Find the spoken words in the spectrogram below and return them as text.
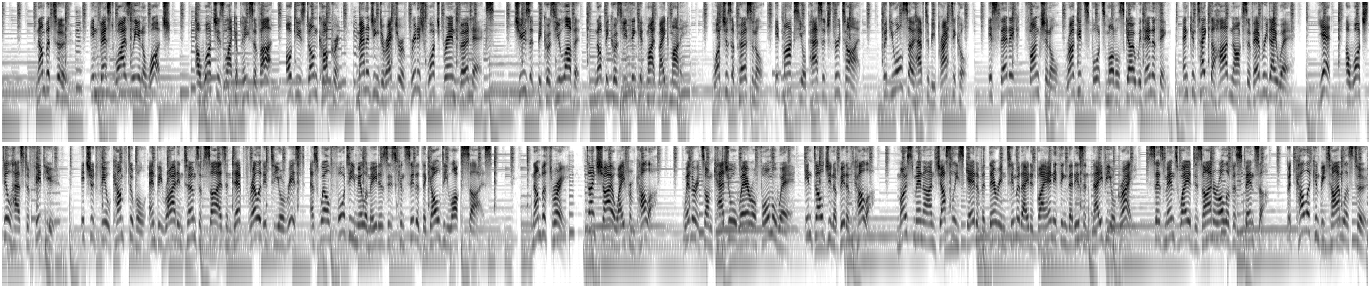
Number 2. Invest wisely in a watch. A watch is like a piece of art, argues Don Cochrane, managing director of British watch brand Vertex. Choose it because you love it, not because you think it might make money. Watches are personal, it marks your passage through time. But you also have to be practical. Aesthetic, functional, rugged sports models go with anything and can take the hard knocks of everyday wear. Yet, a watch still has to fit you. It should feel comfortable and be right in terms of size and depth relative to your wrist, as well 40mm is considered the Goldilocks size. Number 3. Don't shy away from colour. Whether it's on casual wear or formal wear, indulge in a bit of colour. Most men are unjustly scared of it, they're intimidated by anything that isn't navy or grey, says menswear designer Oliver Spencer. But colour can be timeless too.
